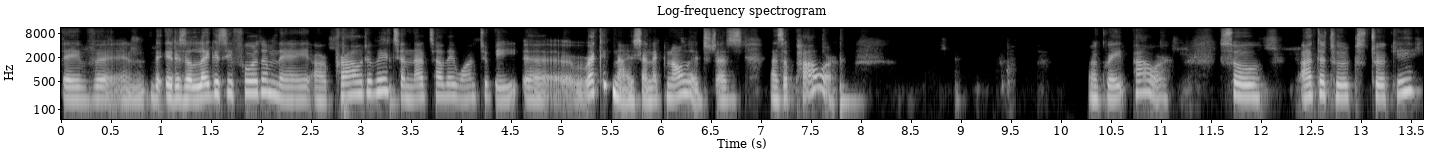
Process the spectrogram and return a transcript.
They've, uh, and it is a legacy for them. They are proud of it and that's how they want to be uh, recognized and acknowledged as, as a power, a great power. So Ataturk's Turkey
